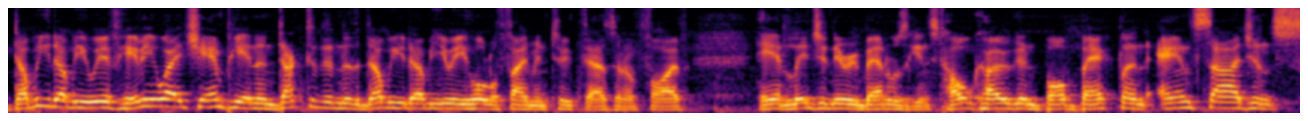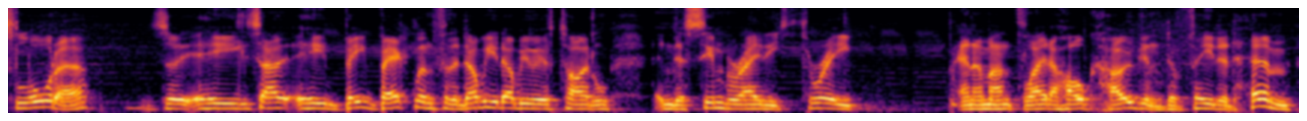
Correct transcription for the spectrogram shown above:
WWF heavyweight champion inducted into the WWE Hall of Fame in 2005. He had legendary battles against Hulk Hogan, Bob Backlund, and Sergeant Slaughter. So he so he beat Backlund for the WWF title in December '83 and a month later, Hulk Hogan defeated him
